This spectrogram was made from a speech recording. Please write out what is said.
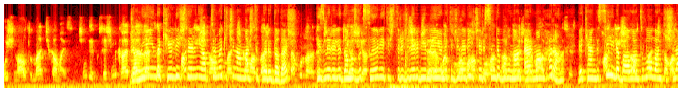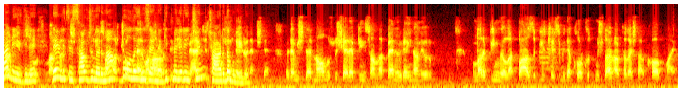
bu işin altından çıkamayız. Şimdi seçimi kaybederlerse... Canlı yayında kirli işlerini yaptırmak için anlaştıkları Dadaş. İzmirli Damızlık Sığır Yetiştiricileri Birliği oy yöneticileri içerisinde bulunan Erman Haran ve kendisiyle bağlantılı olan kişilerle ilgili devletin savcılarına bu olayın üzerine gitmeleri için çağrıda bulundu. Ödemişler namuslu, şerefli insanlar. Ben öyle inanıyorum. Bunları bilmiyorlar. Bazı bir kesimi de korkutmuşlar. Arkadaşlar korkmayın.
